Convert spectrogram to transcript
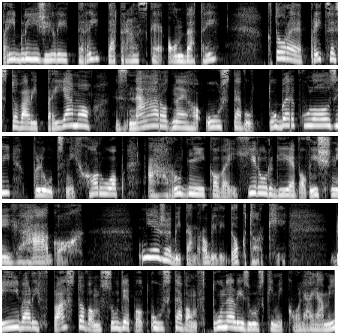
priblížili tri tatranské ondatry, ktoré pricestovali priamo z Národného ústavu tuberkulózy, plúcnych chorôb a hrudníkovej chirurgie vo Vyšných hágoch. Nie, že by tam robili doktorky. Bývali v plastovom súde pod ústavom v tuneli s úzkými koľajami,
